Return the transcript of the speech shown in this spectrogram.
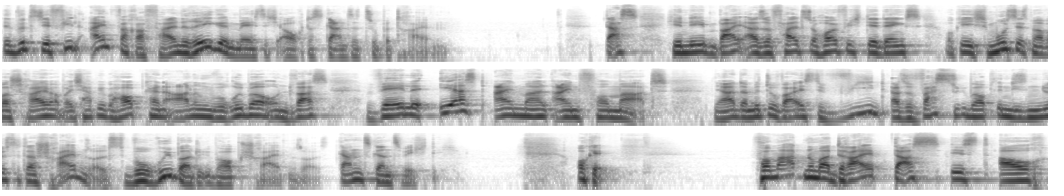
wird es dir viel einfacher fallen, regelmäßig auch das Ganze zu betreiben. Das hier nebenbei, also falls du häufig dir denkst, okay, ich muss jetzt mal was schreiben, aber ich habe überhaupt keine Ahnung, worüber und was, wähle erst einmal ein Format ja, damit du weißt, wie, also was du überhaupt in diesem Newsletter schreiben sollst, worüber du überhaupt schreiben sollst. Ganz, ganz wichtig. Okay. Format Nummer drei, das ist auch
